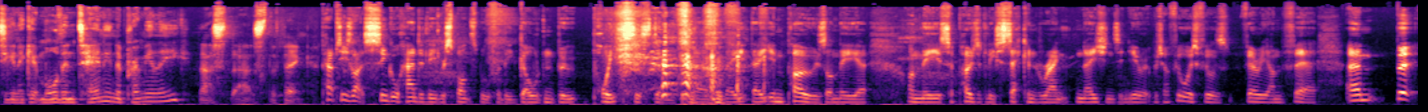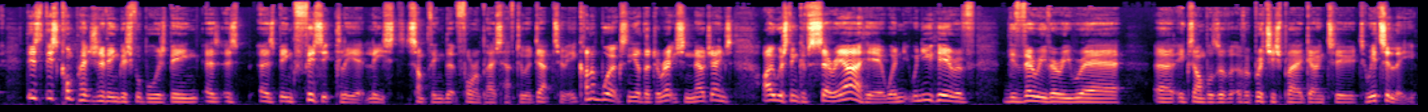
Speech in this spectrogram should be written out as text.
is he going to get more than 10 in the Premier League? That's that's the thing. Perhaps he's like single-handedly responsible for the Golden Boot point system uh, they, they impose on the uh, on the supposedly second-ranked nations in Europe, which I feel always feels very unfair. Um, but this this comprehension of English football as being as, as as being physically at least something that foreign players have to adapt to. It kind of works in the other direction. Now, James, I always think of Serie A here when when you hear of the very very rare uh, examples of, of, a British player going to, to Italy.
